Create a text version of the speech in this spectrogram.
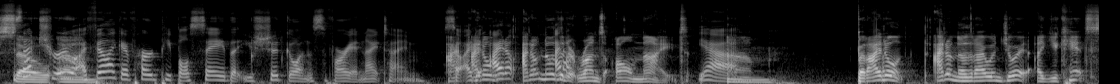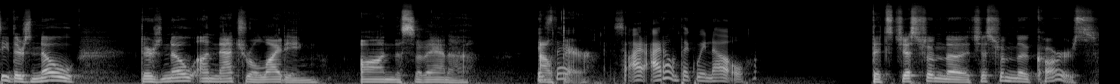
so is that true? I um, feel like I've heard people say that you should go on the safari at nighttime. So I, I d- don't, I don't. I don't know that I it runs all night. Yeah. Um, but I don't. I don't know that I would enjoy it. Like, you can't see. There's no. There's no unnatural lighting on the savannah Is out there. So I, I don't think we know. It's just from the. Just from the cars.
